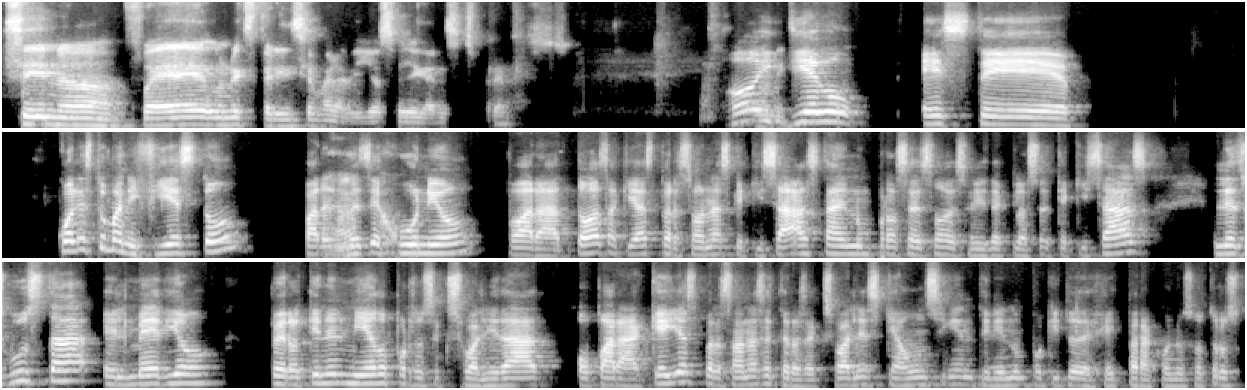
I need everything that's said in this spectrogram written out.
sí, no, fue una experiencia maravillosa llegar a esos premios. Hoy, Diego, este, ¿cuál es tu manifiesto para el mes de junio para todas aquellas personas que quizás están en un proceso de salir de closet, que quizás les gusta el medio, pero tienen miedo por su sexualidad, o para aquellas personas heterosexuales que aún siguen teniendo un poquito de hate para con nosotros,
